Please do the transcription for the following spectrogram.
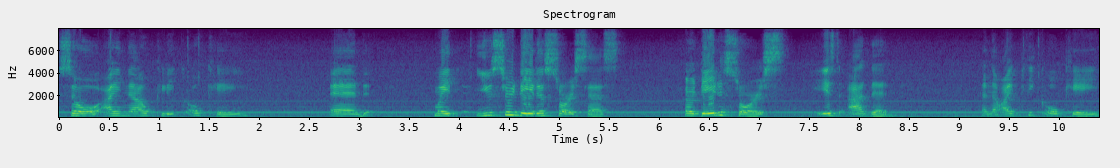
So I now click OK and my user data sources or data source is added. And now I click OK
